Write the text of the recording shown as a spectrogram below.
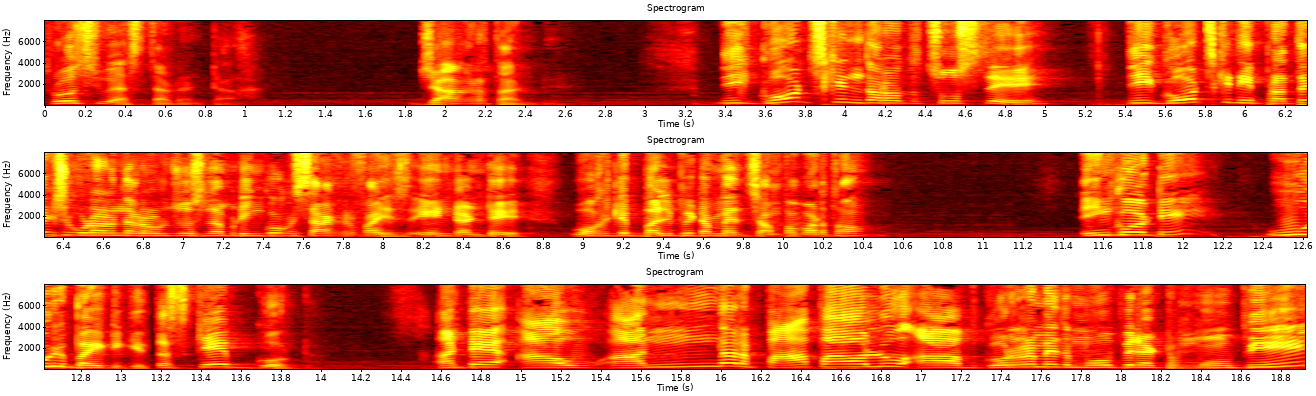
త్రోసి వేస్తాడంట జాగ్రత్త అండి. ఈ గోడ్స్కిన్ తర్వాత చూస్తే ఈ గోడ్స్కి నీ ఈ ప్రత్యక్ష గుడారం దగ్గర చూసినప్పుడు ఇంకొక సాక్రిఫైస్ ఏంటంటే ఒకటి బలిపీఠం మీద చంపబడతాం. ఇంకోటి ఊరు బయటికి ద స్కేప్ గోట్ అంటే ఆ అందరి పాపాలు ఆ గుర్ర మీద మోపినట్టు మోపి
